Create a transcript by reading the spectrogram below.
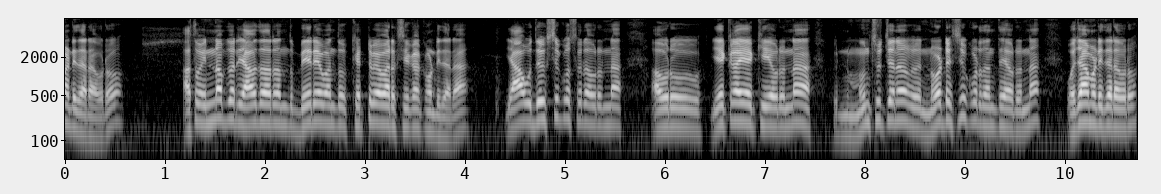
ಮಾಡಿದ್ದಾರೆ ಅವರು? ಅಥವಾ ಇನ್ನೊಬ್ಬರು ಯಾವುದಾದ್ರು ಒಂದು ಬೇರೆ ಒಂದು ಕೆಟ್ಟ ವ್ಯವಹಾರಕ್ಕೆ ಸಿಕ್ಕಾಕೊಂಡಿದ್ದಾರಾ? ಯಾವ ಉದ್ದೇಶಕ್ಕೋಸ್ಕರ ಅವರನ್ನು ಅವರು ಏಕಾಏಕಿ ಅವರನ್ನು ಮುನ್ಸೂಚನೆ, ನೋಟಿಸು ಕೊಡದಂತೆ ಅವರನ್ನು ವಜಾ ಮಾಡಿದ್ದಾರೆ ಅವರು?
